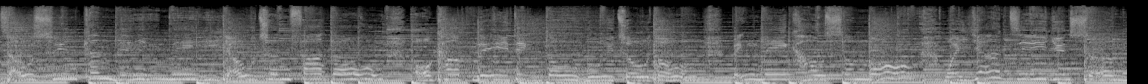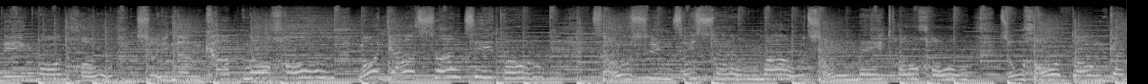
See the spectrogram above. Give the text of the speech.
就算跟你未有进化到，我给你的都会做到，并未求什么。愿想你安好，谁能及我好？我也想知道。就算这相貌从未讨好，总可当跟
